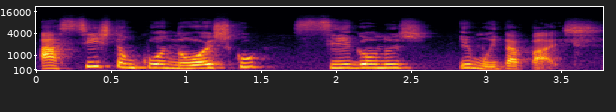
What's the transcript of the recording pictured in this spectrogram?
assistam conosco, sigam-nos e muita paz.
